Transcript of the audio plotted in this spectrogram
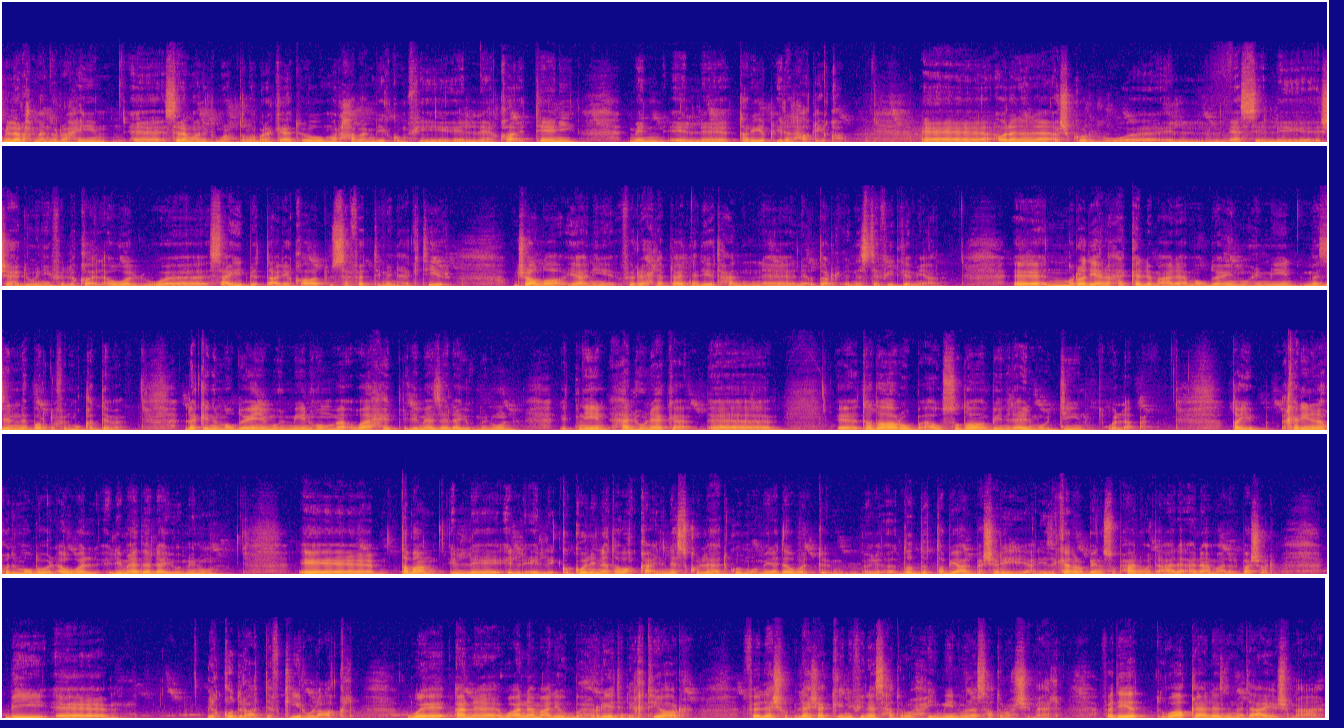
بسم الله الرحمن الرحيم. آه، السلام عليكم ورحمة الله وبركاته مرحبا بكم في اللقاء الثاني من الطريق إلى الحقيقة. آه، أولا أنا أشكر الناس اللي شاهدوني في اللقاء الأول وسعيد بالتعليقات واستفدت منها كتير. إن شاء الله يعني في الرحلة بتاعتنا ديت هنقدر نستفيد جميعا. آه، المرة دي أنا هتكلم على موضوعين مهمين ما زلنا برضو في المقدمة. لكن الموضوعين المهمين هم واحد لماذا لا يؤمنون؟ اثنين هل هناك آه، آه، تضارب أو صدام بين العلم والدين ولا لا؟ طيب خلينا ناخد الموضوع الأول لماذا لا يؤمنون؟ آه، طبعا كون إن نتوقع إن الناس كلها تكون مؤمنة دوت ضد الطبيعة البشرية. يعني إذا كان ربنا سبحانه وتعالى أنعم على البشر آه، بالقدرة على التفكير والعقل. وأنا وانعم عليهم بحرية الاختيار. فلا شك لا شك إن في ناس هتروح يمين وناس هتروح شمال. فديت واقع لازم نتعايش معاه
